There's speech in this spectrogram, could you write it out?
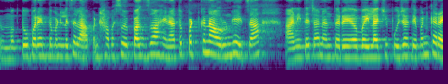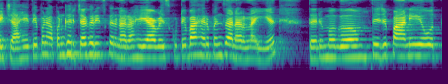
मग तोपर्यंत म्हणलं चला आपण हा स्वयंपाक जो आहे ना तो पटकन आवरून घ्यायचा आणि त्याच्यानंतर बैलाची पूजा ते पण करायची आहे. ते पण आपण घरच्या घरीच करणार आहे. यावेळेस कुठे बाहेर पण जाणार नाही आहेत तर मग ते जे पाणी ओत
